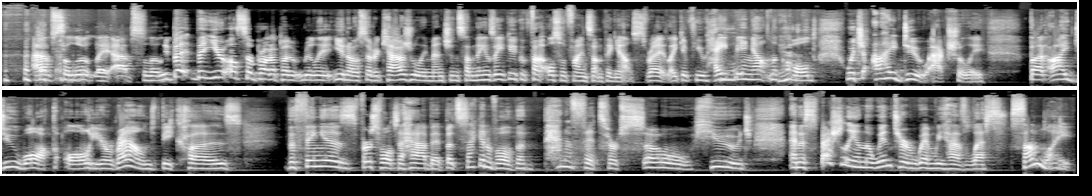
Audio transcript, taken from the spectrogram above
absolutely, absolutely. But but you also brought up a really you know sort of casually mentioned something. It's like you could also find something else, right? Like if you hate mm-hmm. being out in the yeah. cold, which I do actually, but I do walk all year round because the thing is, first of all, it's a habit, but second of all, the benefits are so huge. And especially in the winter when we have less sunlight,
